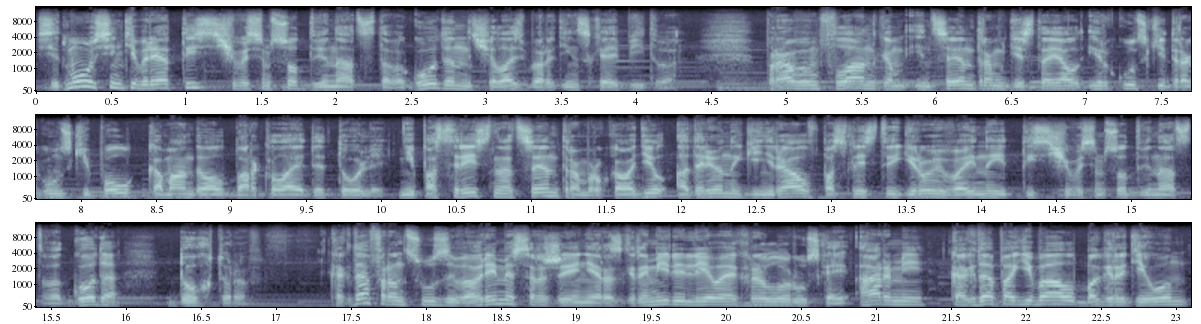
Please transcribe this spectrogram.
7 сентября 1812 года началась Бородинская битва. Правым флангом и центром, где стоял Иркутский драгунский полк, командовал Барклай де Толли. Непосредственно центром руководил одаренный генерал, впоследствии герой войны 1812 года Дохтуров. Когда французы во время сражения разгромили левое крыло русской армии, когда погибал Багратион,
